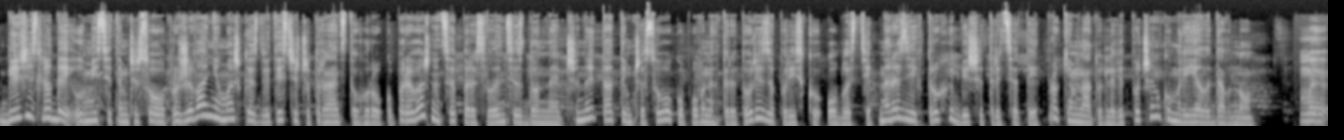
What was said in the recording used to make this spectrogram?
Більшість людей у місті тимчасового проживання мешкає з 2014 року. Переважно це переселенці з Донеччини та тимчасово окупованих територій Запорізької області. Наразі їх трохи більше 30. Про кімнату для відпочинку мріяли давно. Мы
